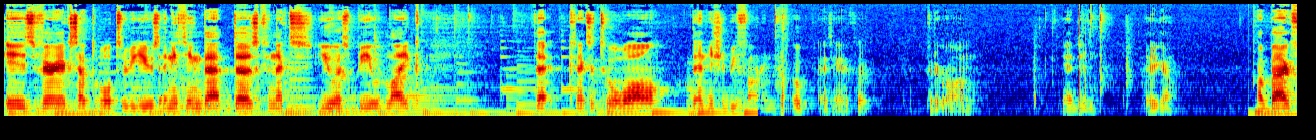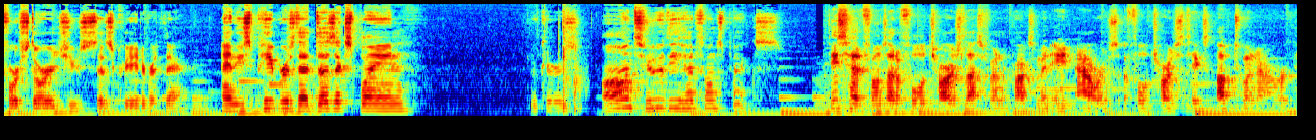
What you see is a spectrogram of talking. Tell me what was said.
is very acceptable to be used. Anything that does connect USB like that connects it to a wall, then it should be fine. Oh, I think I put put it wrong. Yeah, I did. There you go. A bag for storage use says creative right there. And these papers that does explain who cares? On to the headphone specs. These headphones at a full charge last for an approximate 8 hours. A full charge takes up to an hour.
